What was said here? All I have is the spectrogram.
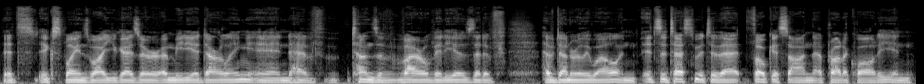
that explains why you guys are a media darling and have tons of viral videos that have have done really well. And it's a testament to that focus on that product quality and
